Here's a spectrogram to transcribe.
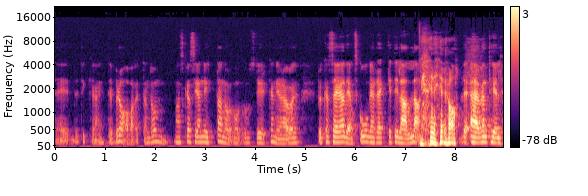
det, det tycker jag inte är bra. Va? Utan de, man ska se nyttan och, och, och styrkan i det här. Och jag brukar säga det att skogen räcker till alla. ja. Det, även till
